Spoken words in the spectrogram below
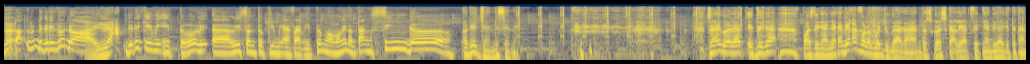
lu, dengerin dulu dong. Ah, iya. Jadi Kimi itu li- eh, Listen to Kimi FM itu ngomongin tentang single. Oh dia jandis ya nek? Soalnya gue lihat itunya postingannya kan dia kan follow gue juga kan. Terus gue suka lihat fitnya dia gitu kan.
